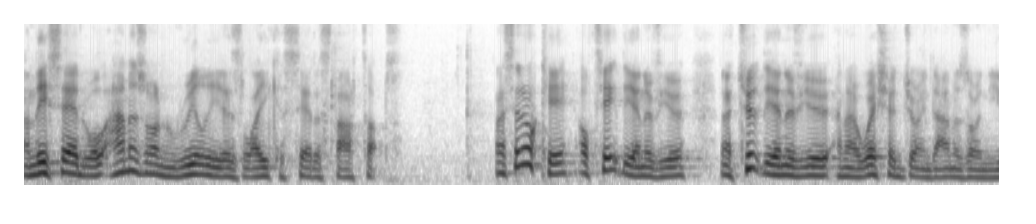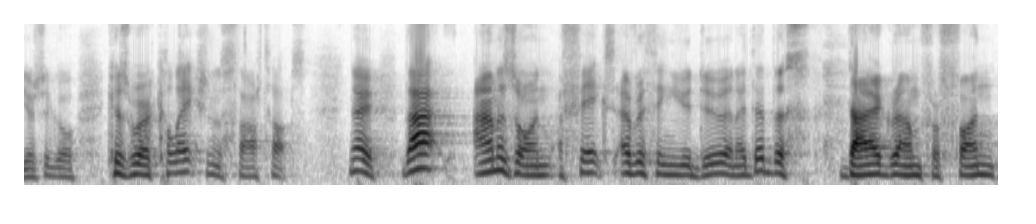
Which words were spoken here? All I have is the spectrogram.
And they said, Well, Amazon really is like a set of startups. I said, okay, I'll take the interview. And I took the interview, and I wish I'd joined Amazon years ago because we're a collection of startups. Now, that Amazon affects everything you do, and I did this diagram for fun.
